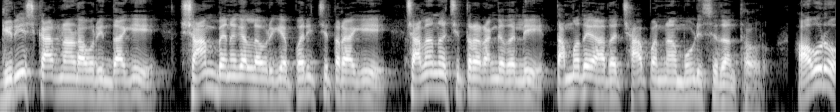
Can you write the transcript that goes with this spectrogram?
ಗಿರೀಶ್ ಕಾರ್ನಾಡ್ ಅವರಿಂದಾಗಿ ಶ್ಯಾಮ್ ಬೆನಗಲ್ ಅವರಿಗೆ ಪರಿಚಿತರಾಗಿ ಚಲನಚಿತ್ರ ರಂಗದಲ್ಲಿ ತಮ್ಮದೇ ಆದ ಛಾಪನ್ನು ಮೂಡಿಸಿದಂಥವರು. ಅವರು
